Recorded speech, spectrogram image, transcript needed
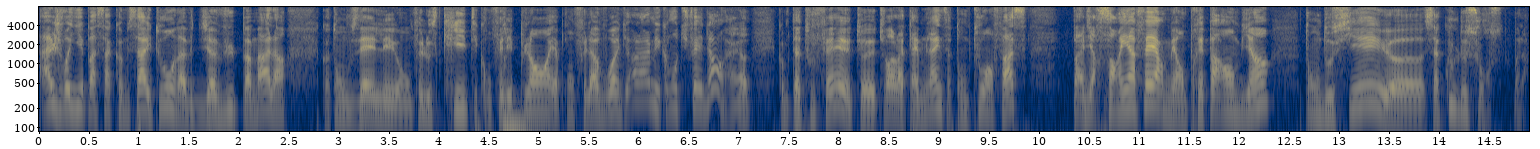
Ah, je voyais pas ça comme ça et tout. On avait déjà vu pas mal hein. quand on faisait les, on fait le script et qu'on fait les plans et après on fait la voix. On dit Ah mais comment tu fais? Non, euh, comme tu as tout fait, tu, vois la timeline, ça tombe tout en face. Pas dire sans rien faire, mais en préparant bien ton dossier, euh, ça coule de source. Voilà.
